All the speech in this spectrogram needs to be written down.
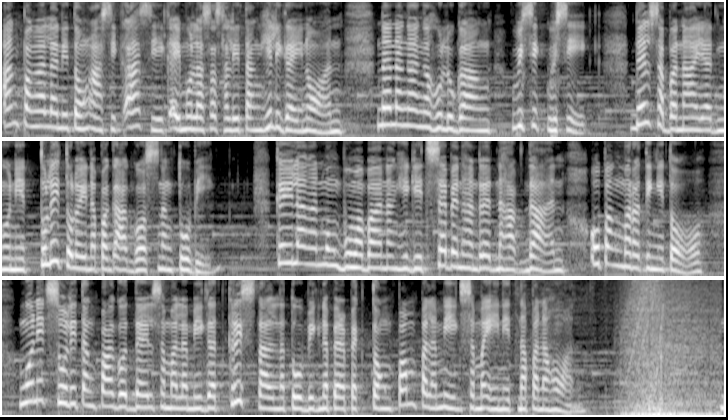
Ang pangalan nitong asik-asik ay mula sa salitang hiligay noon na nangangahulugang wisik-wisik dahil sa banayad ngunit tuloy-tuloy na pag-agos ng tubig. Kailangan mong bumaba ng higit 700 na hakdan upang marating ito, ngunit sulit ang pagod dahil sa malamig at kristal na tubig na perpektong pampalamig sa mainit na panahon. 9.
